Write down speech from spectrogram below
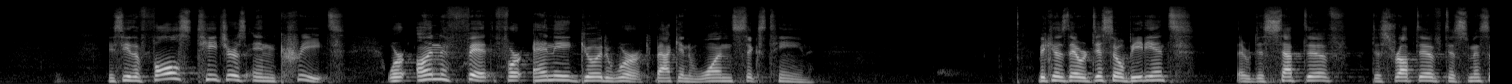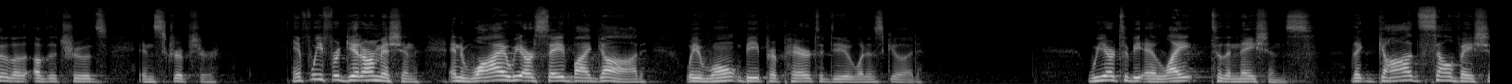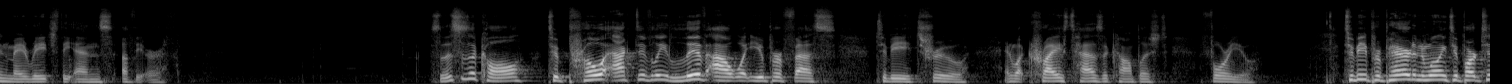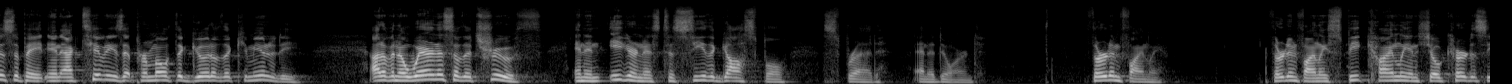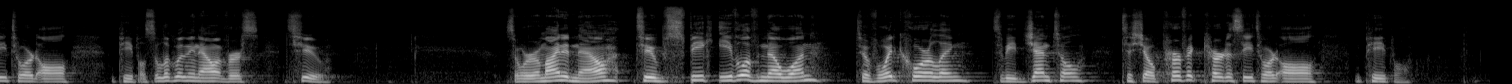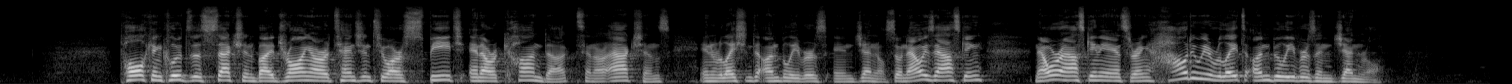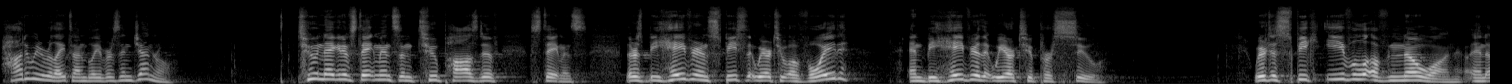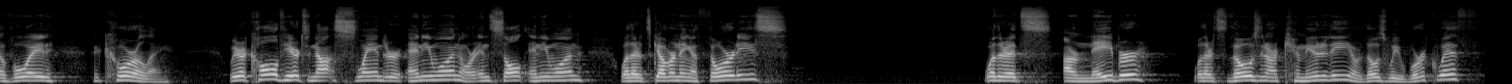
You see, the false teachers in Crete were unfit for any good work back in 116 because they were disobedient, they were deceptive, disruptive, dismissive of the truths in Scripture. If we forget our mission and why we are saved by God, we won't be prepared to do what is good. We are to be a light to the nations, that God's salvation may reach the ends of the earth. So, this is a call to proactively live out what you profess to be true and what Christ has accomplished for you. To be prepared and willing to participate in activities that promote the good of the community out of an awareness of the truth and an eagerness to see the gospel spread and adorned. Third and finally, third and finally, speak kindly and show courtesy toward all people. So look with me now at verse 2. So we're reminded now to speak evil of no one, to avoid quarreling to be gentle, to show perfect courtesy toward all people. Paul concludes this section by drawing our attention to our speech and our conduct and our actions in relation to unbelievers in general. So now he's asking, now we're asking and answering, how do we relate to unbelievers in general? How do we relate to unbelievers in general? Two negative statements and two positive statements. There's behavior and speech that we are to avoid, and behavior that we are to pursue. We are to speak evil of no one and avoid quarreling. We are called here to not slander anyone or insult anyone, whether it's governing authorities, whether it's our neighbor, whether it's those in our community or those we work with.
